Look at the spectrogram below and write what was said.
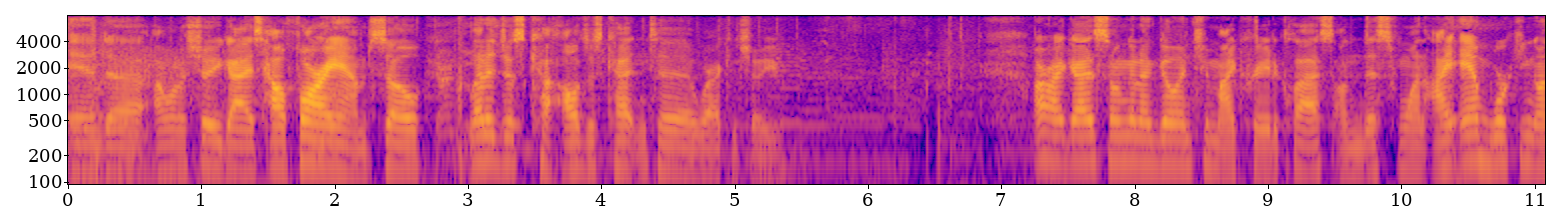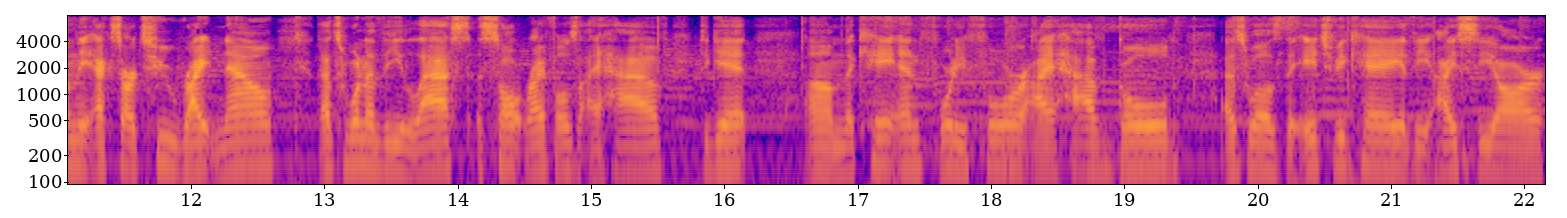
And uh, I want to show you guys how far I am. So let it just cut. I'll just cut into where I can show you. Alright guys, so I'm going to go into my creative class on this one. I am working on the XR2 right now. That's one of the last assault rifles I have to get. Um, the KN44 I have gold as well as the HVK, the ICR,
